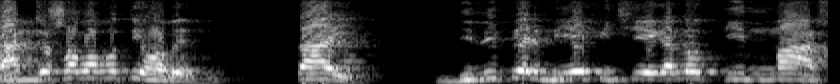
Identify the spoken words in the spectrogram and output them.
রাজ্য সভাপতি হবেন তাই দিলীপের বিয়ে পিছিয়ে গেল তিন মাস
